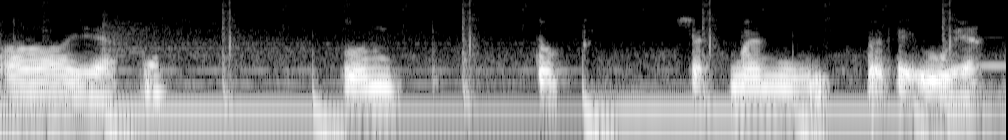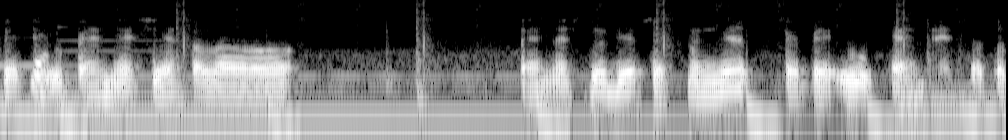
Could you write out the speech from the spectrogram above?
Oh ya. Untuk segmen PPU ya, PPU PNS ya. Kalau PNS itu dia segmennya PPU PNS atau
